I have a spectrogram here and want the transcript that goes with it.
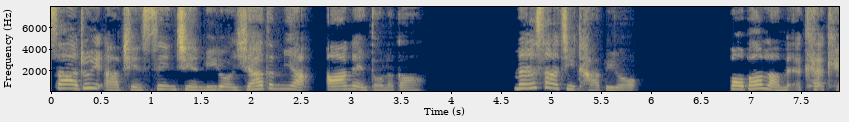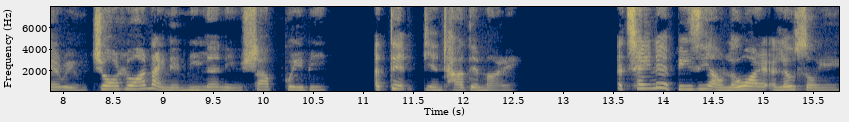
စာတွေ့အားဖြင့်ဆင်ခြင်ပြီးတော့ရသမျှအားနဲ့တော်၎င်းမှန်းဆကြည့်ထားပြီးတော့ပေါ်ပေါက်လာမယ့်အခက်အခဲတွေကိုကြော်လွှားနိုင်တဲ့နည်းလမ်းတွေကိုရှာဖွေပြီး အသင့်ပြင်ထားသင့်ပါတယ်။အချိန်နဲ့ပြီးစီးအောင်လုပ်ရတဲ့အလုပ်ဆိုရင်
